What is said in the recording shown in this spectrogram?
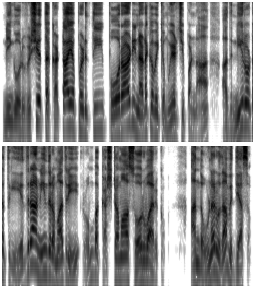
நீங்க ஒரு விஷயத்த கட்டாயப்படுத்தி போராடி நடக்க வைக்க முயற்சி பண்ணா அது நீரோட்டத்துக்கு எதிரா நீந்துற மாதிரி ரொம்ப கஷ்டமா சோர்வா இருக்கும். அந்த உணர்வு தான் வித்தியாசம்.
